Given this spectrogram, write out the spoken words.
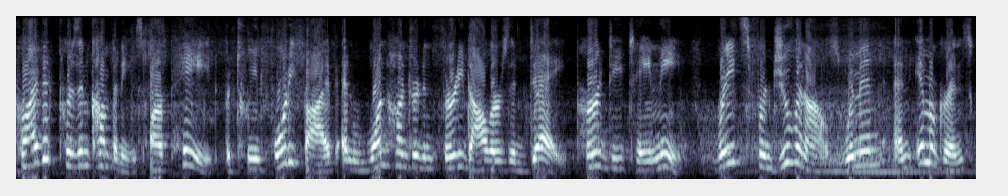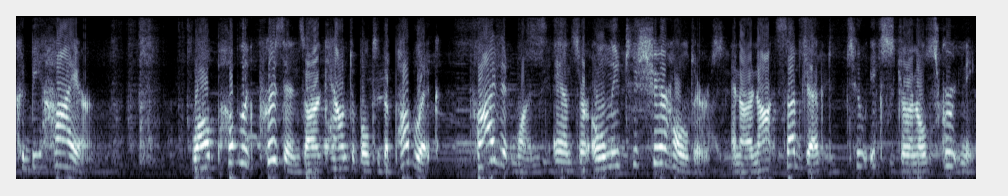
Private prison companies are paid between 45 and $130 a day per detainee. Rates for juveniles, women, and immigrants could be higher. While public prisons are accountable to the public, private ones answer only to shareholders and are not subject to external scrutiny.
